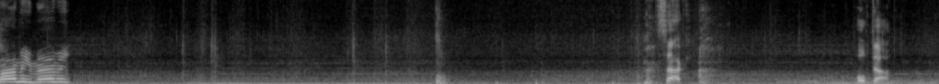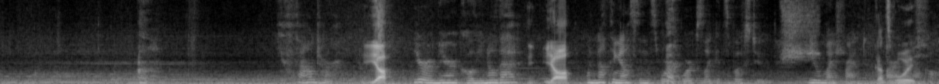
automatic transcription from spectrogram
mommy. Mommy, mommy. Zack. Hoch da. You found her. Ja. You're a miracle, you know that? Ja. When nothing else in this world works like it's supposed to. You, my friend. Ganz are a ruhig. miracle.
